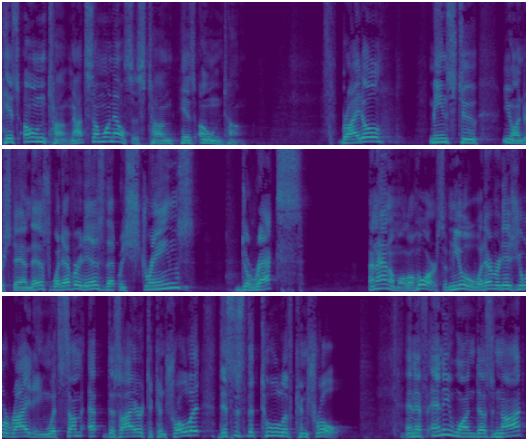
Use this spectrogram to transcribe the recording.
his own tongue, not someone else's tongue, his own tongue. Bridle means to, you understand this, whatever it is that restrains, directs an animal, a horse, a mule, whatever it is you're riding with some desire to control it, this is the tool of control. And if anyone does not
